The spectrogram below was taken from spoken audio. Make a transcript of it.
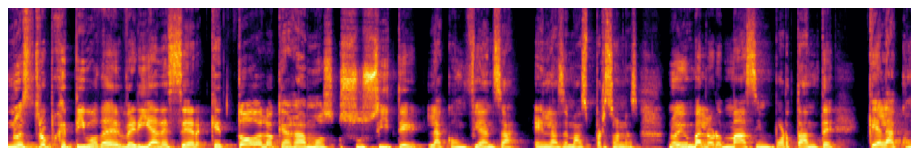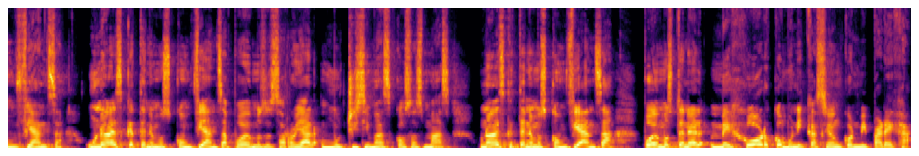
Nuestro objetivo debería de ser que todo lo que hagamos suscite la confianza en las demás personas. No hay un valor más importante que la confianza. Una vez que tenemos confianza podemos desarrollar muchísimas cosas más. Una vez que tenemos confianza podemos tener mejor comunicación con mi pareja.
